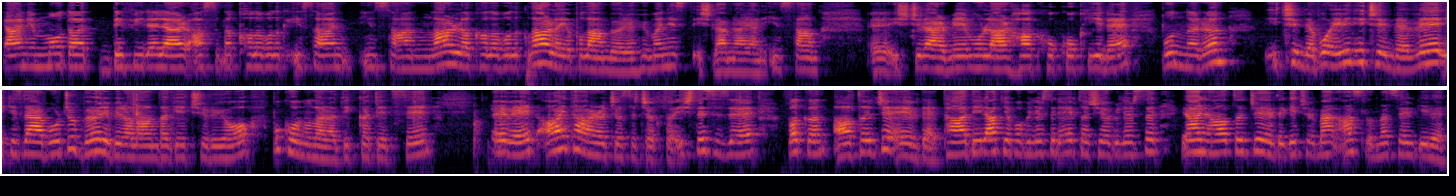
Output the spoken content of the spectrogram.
Yani moda, defileler aslında kalabalık insan insanlarla kalabalıklarla yapılan böyle hümanist işlemler yani insan e, işçiler, memurlar, hak, hukuk yine bunların içinde bu evin içinde ve ikizler burcu böyle bir alanda geçiriyor. Bu konulara dikkat etsin. Evet, ay tanrıçası çıktı. İşte size bakın 6. evde tadilat yapabilirsin, ev taşıyabilirsin. Yani 6. evde geçir. Ben aslında sevgili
